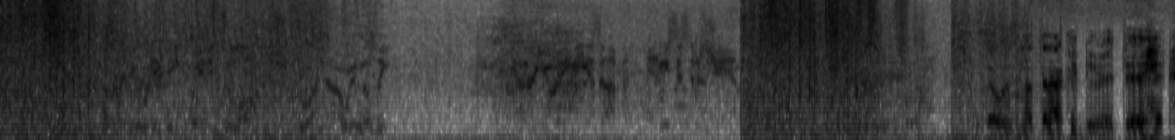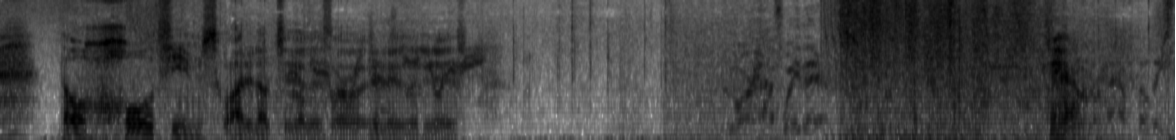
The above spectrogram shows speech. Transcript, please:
Counter UAV waiting to launch. You are now in the lead. Counter UAV is up. Enemy systems jammed. There was nothing I could do right there. The whole team squatted up together, so it is what it is. You are halfway there. Damn. You have the lead.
